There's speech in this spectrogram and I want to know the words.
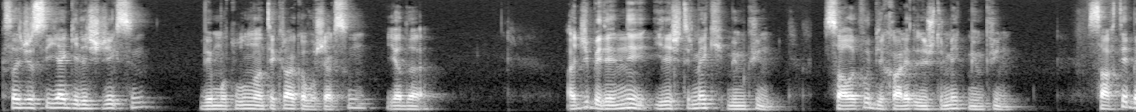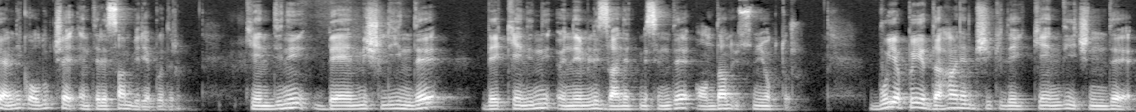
Kısacası ya gelişeceksin ve mutluluğuna tekrar kavuşacaksın ya da acı bedenini iyileştirmek mümkün. Sağlıklı bir hale dönüştürmek mümkün. Sahte benlik oldukça enteresan bir yapıdır. Kendini beğenmişliğinde ve kendini önemli zannetmesinde ondan üstün yoktur. Bu yapıyı daha net bir şekilde kendi içinde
